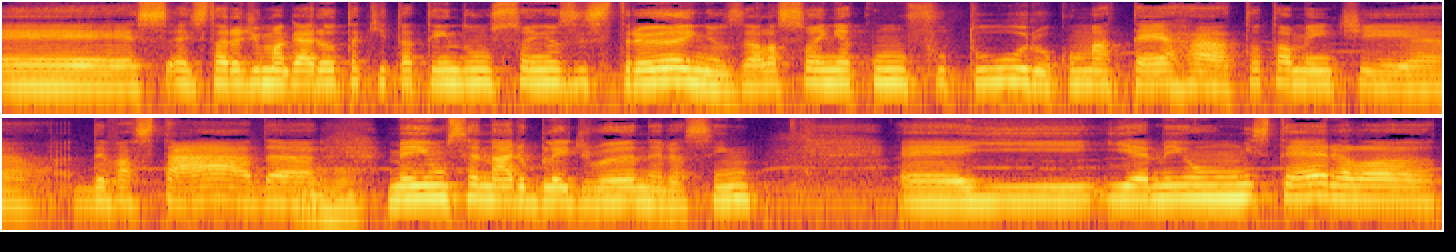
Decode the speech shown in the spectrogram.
é a história de uma garota que está tendo uns sonhos estranhos. Ela sonha com um futuro, com uma terra totalmente é, devastada, uhum. meio um cenário Blade Runner, assim. É, e, e, é meio um mistério. Ela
